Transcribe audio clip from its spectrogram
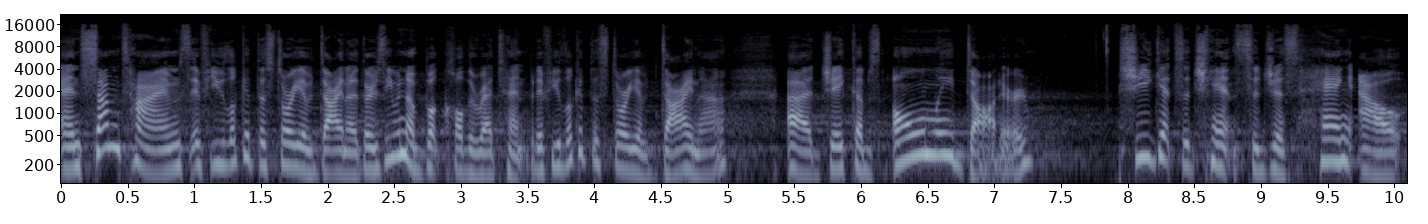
And sometimes, if you look at the story of Dinah, there's even a book called The Red Tent, but if you look at the story of Dinah, uh, Jacob's only daughter, she gets a chance to just hang out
